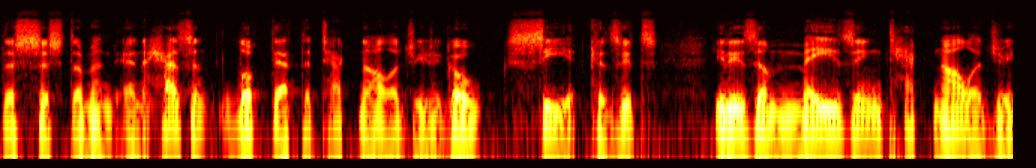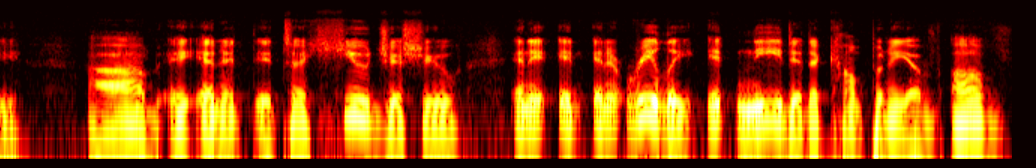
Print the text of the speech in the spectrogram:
the system and, and hasn't looked at the technology to go see it because it's it is amazing technology, uh, and it, it's a huge issue. And it, it and it really it needed a company of, of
